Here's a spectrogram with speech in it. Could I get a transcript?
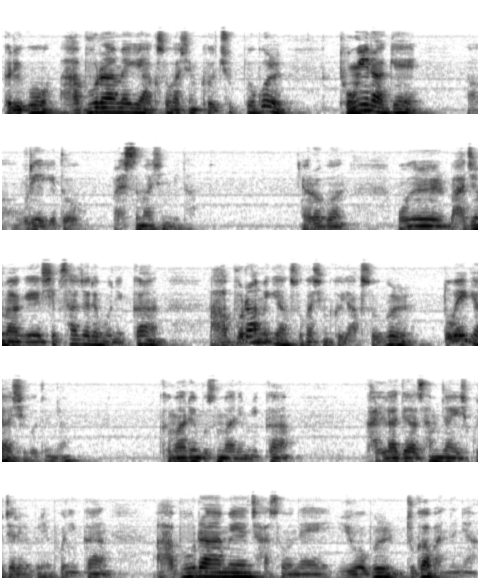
그리고 아브라함에게 약속하신 그 축복을 동일하게 어, 우리에게도 말씀하십니다. 여러분, 오늘 마지막에 14절에 보니까 아브라함에게 약속하신 그 약속을 또 얘기하시거든요. 그 말이 무슨 말입니까? 갈라디아 3장 29절에 보니까 아브라함의 자손의 유업을 누가 받느냐?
